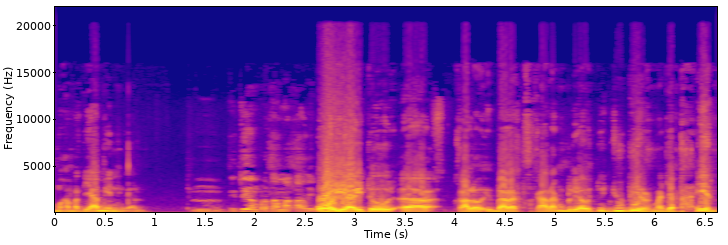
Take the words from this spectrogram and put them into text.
Muhammad Yamin kan. Hmm, itu yang pertama kali. Oh iya itu eh, kalau ibarat sekarang beliau itu jubir Majapahit.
